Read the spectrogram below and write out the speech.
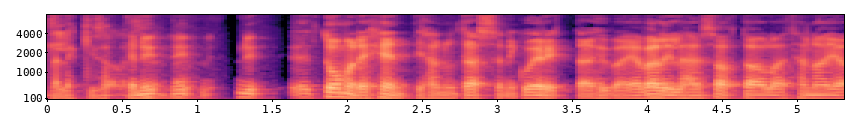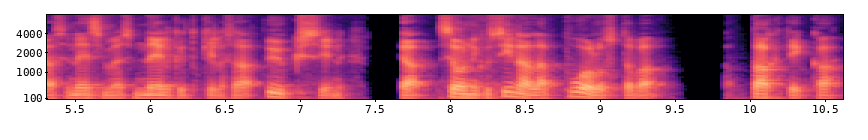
tälle kisalle. Ja nyt, nyt, nyt Tomade Henttihän on tässä niin kuin erittäin hyvä ja välillä hän saattaa olla, että hän ajaa sen ensimmäisen 40 kilsaa yksin ja se on niin kuin sinällä puolustava taktiikka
